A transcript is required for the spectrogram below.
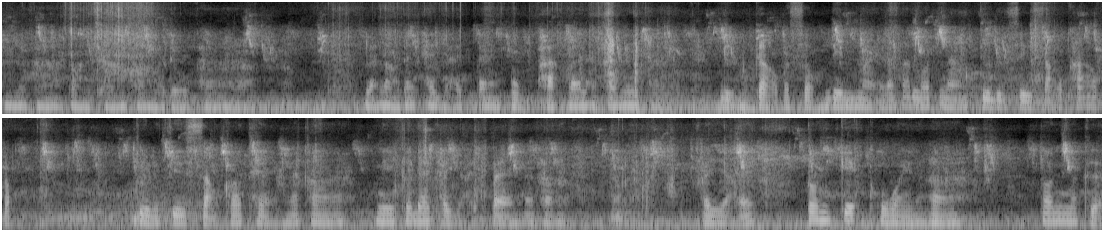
นี่นะคะตอนเช้าพามาดูค่ะ แล้วเราได้ขยายแปลงปลูกผักแล้วนะคะนี่ค่ะ ดินเก่าผสมดินใหม่แล้วก็ลดน้ำจุลินทรีย์เสาข้าวกับจุลินทรีย์สังเคราะห์แถงนะคะ นี่ก็ได้ขยายแปลงนะคะ ขยายต้นเก๊กฮวยนะคะ ต้นมะเขือ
